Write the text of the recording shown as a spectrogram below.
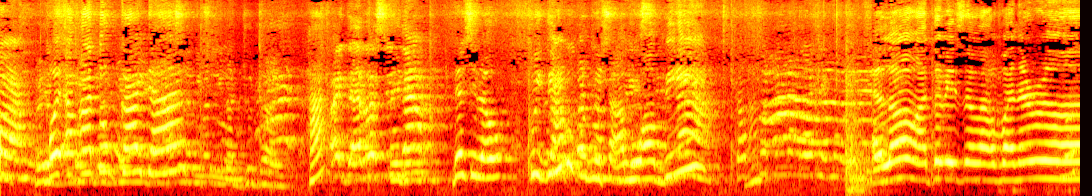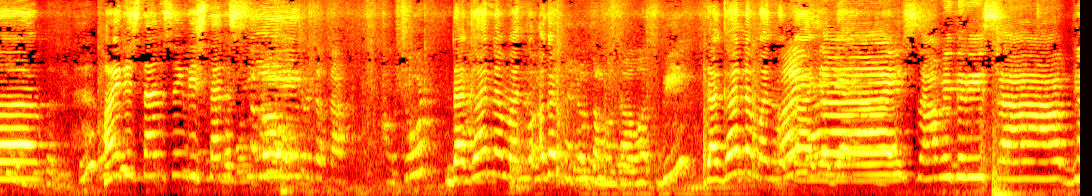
ba? Hoy, ang atong card, ha? Ha? Ay, dara sila. Dahil sila, oh. Uy, di ko kung sa amo, abi. Hello, ato may sa room. Hoy, distancing, distancing. Daghan naman mo. Agad. Daghan naman mo Hi kaya, guys. guys! Sami diri sa Big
